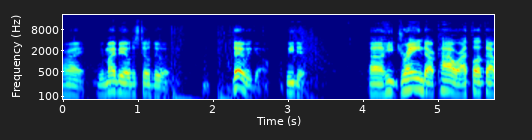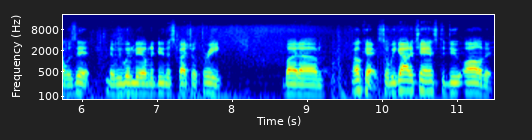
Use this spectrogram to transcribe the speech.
All right, we might be able to still do it. There we go. We did. Uh, he drained our power. I thought that was it, that we wouldn't be able to do the special three. But, um, okay, so we got a chance to do all of it.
